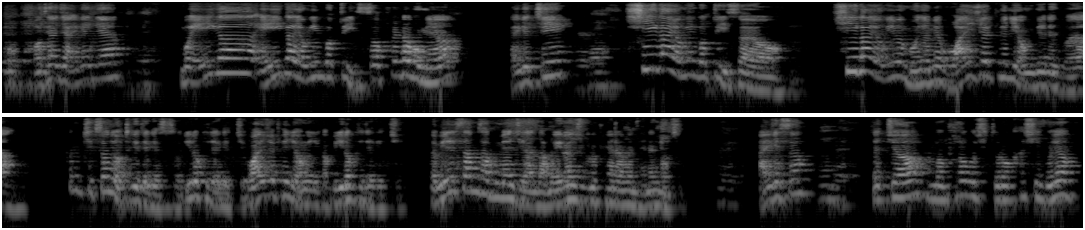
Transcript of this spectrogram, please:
네. 어떻게 하는지 알겠냐? 뭐 a가 a가 0인 것도 있어. 풀다 보면 알겠지? 네. c가 0인 것도 있어요. c가 0이면 뭐냐면 y절편이 0 되는 거야. 그럼 직선이 어떻게 되겠어? 이렇게 되겠지. y절편이 0이니까 뭐 이렇게 되겠지. 그럼 1, 3, 4분면 지난다. 뭐 이런 식으로 표현하면 되는 거지. 네. 알겠어? 네. 됐죠? 한번 풀어보시도록 하시고요.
